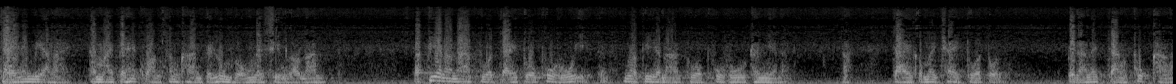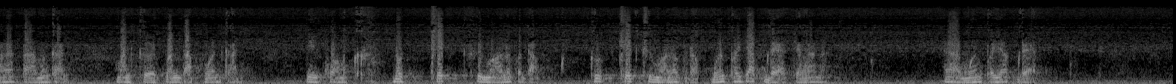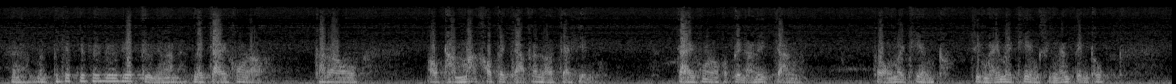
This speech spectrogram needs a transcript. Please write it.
ใจนั้นมีอะไรทำไมไปให้ความสำคัญไปรุ่มหลงในสิ่งเหล่านั้น พิจารณาตัวใจตัวผู้รู้อีกเมื่อพิจารณาตัวผู้รู้ท่านเนี่ยนะใจก็ไม่ใช่ตัวตน เป็นอนิจจังทุกขังอนัตตาเหมือนกัน มันเกิดมันดับเหมือนกัน มีความนึกคิดขึ้นมาแล้วก็ดับกึกคิดขึ้นมาแล้วก็ดับ เหมือนพยับแดดอย่างนั้นนะเหมือนพยับแดดมันพยับเรียบเรียบอยู่อย่างนั้นในใจของเรา ถ้าเราเอาธรรมะเข้าไปจับแล้วเราจะเห็น ใจของเราก็เป็นอนิจจังของไม่เที่ยง สิ่งไหนไม่เที่ยงสิ่งนั้นเป็นทุก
